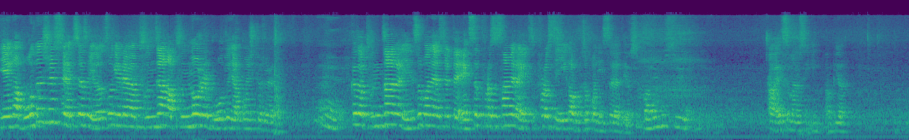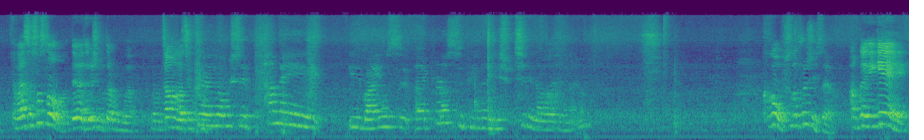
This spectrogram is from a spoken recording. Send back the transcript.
얘가 모든 실수 x에서 연속이 되면 분자가 분모를 모두 약분시켜줘야 돼. 네 그래서 분자를 인수분해했을 때 x 플러스 3이랑 x 플러스 2가 무조건 있어야 돼요. 혹시 마이너스 아, x 마이너스 2. 아, 미안. 나 마이너스 썼어. 내가 내리시 못 알아본 거야. 너무 작아가지고. 그래서 혹시 3의 이 마이너스 아니 플러스 b는 27이 나와야 되나요? 그거 없어도 풀 수 있어요. 아, 그 이게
